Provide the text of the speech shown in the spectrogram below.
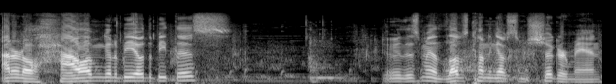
I don't know how I'm gonna be able to beat this. Dude, this man loves cutting up some sugar, man.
